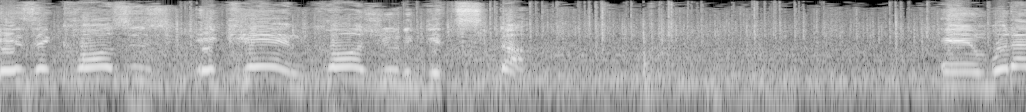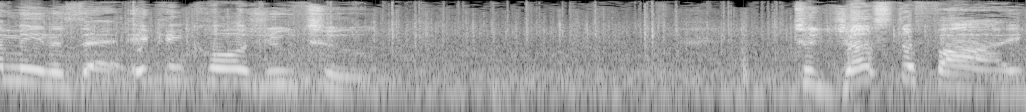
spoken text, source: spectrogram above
is it causes, it can cause you to get stuck. And what I mean is that it can cause you to, to justify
